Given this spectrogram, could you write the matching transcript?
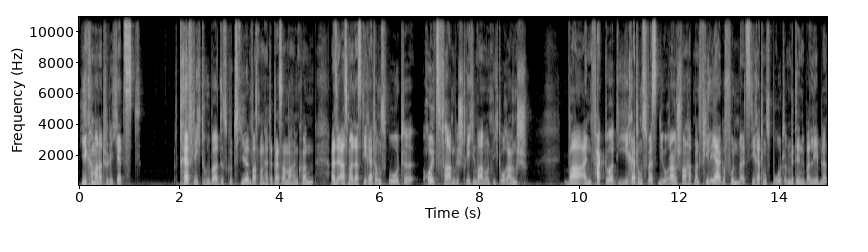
Hier kann man natürlich jetzt trefflich darüber diskutieren, was man hätte besser machen können. Also erstmal, dass die Rettungsboote holzfarben gestrichen waren und nicht orange. War ein Faktor. Die Rettungswesten, die orange waren, hat man viel eher gefunden als die Rettungsboote mit den Überlebenden.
